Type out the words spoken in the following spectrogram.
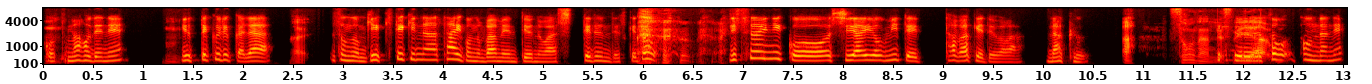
こううんスマホでね、うん言ってくるから、はいその劇的な最後の場面っていうのは知ってるんですけど、実際にこう、試合を見てたわけではなく、そうなんですね。そ、そんなね。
